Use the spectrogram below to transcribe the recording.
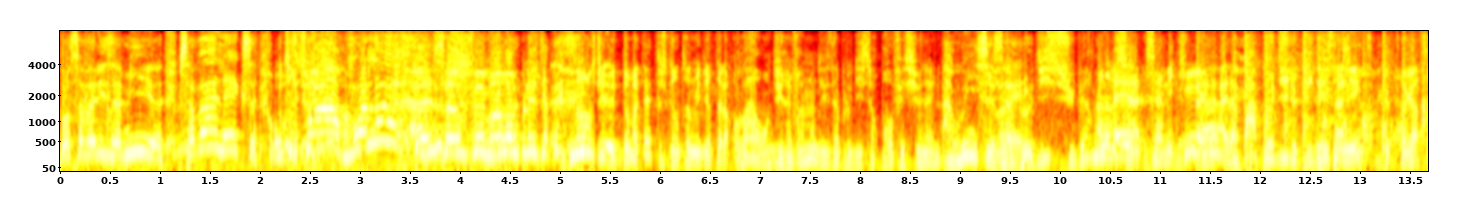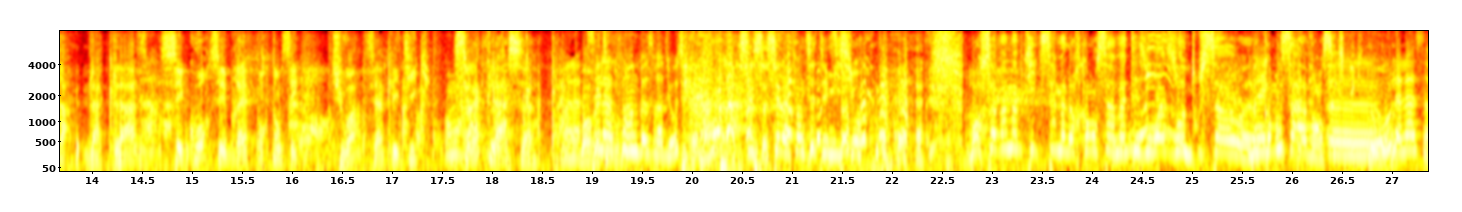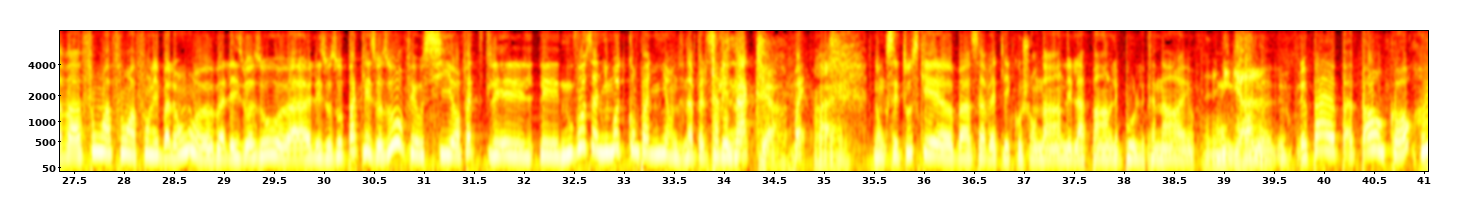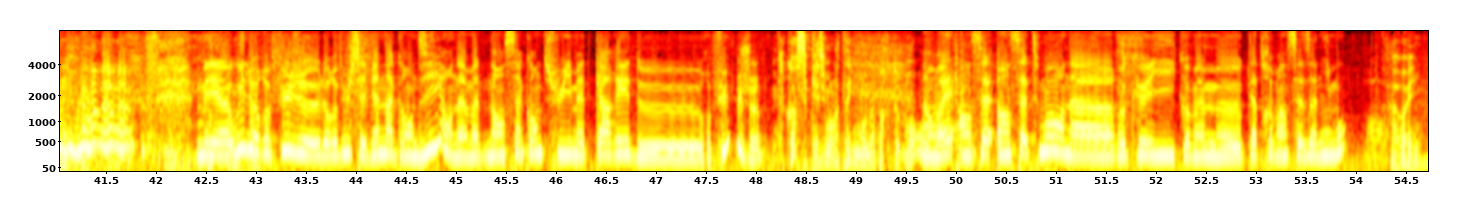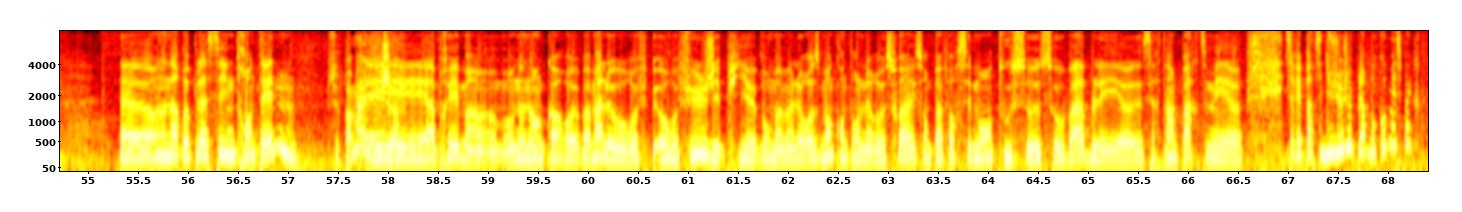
Bon ça va les amis Euh, Ça va Alex On Bonsoir. Voilà Ah, ça me fait vraiment plaisir. Non, dans ma tête, j'étais en train de me dire tout à l'heure, waouh, on dirait vraiment des applaudisseurs professionnels. Ah oui, c'est Ils vrai. applaudissent super Ah bien. non, mais c'est un- métier. Elle, hein. elle a pas applaudi depuis des années. Regarde ça, la classe, c'est court, c'est bref, pourtant c'est, tu vois, c'est athlétique. C'est la classe Voilà, Bon, c'est bah, la fin de Buzz Radio. Voilà, c'est ça, c'est la fin de cette émission. bon, ça va ma petite Sam, alors comment ça va tes oiseaux, tout ça euh, Bah, Comment écoute, ça avance euh, Explique-nous. oh là là, ça va à fond, à fond, à fond les ballons. Euh, bah, les oiseaux, euh, les oiseaux, pas que les oiseaux. On fait aussi, en fait, les, les nouveaux animaux de compagnie. On appelle ça les nacs. Ouais. Ouais. Donc c'est tout ce qui est, euh, bah, ça va être les cochons d'Inde, les lapins, les poules, les canards. Et on migales. le- euh, pas, pas, pas encore. Mais euh, oui, le refuge, le refuge s'est bien agrandi. On a maintenant 58 mètres carrés de refuge. D'accord, c'est quasiment la taille de mon appartement. Ah ouais, en, se- en 7 mois, on a recueilli quand même euh, 96 animaux. Ah ouais, Euh, on en a replacé une trentaine. C'est pas mal déjà. Et après, ben, on en a encore euh, pas mal au, ref- au refuge. Et puis, euh, bon, ben, malheureusement, quand on les reçoit, ils sont pas forcément tous euh, sauvables et euh, certains partent. Mais euh, ça fait partie du jeu. Je pleure beaucoup, mais c'est pas grave.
